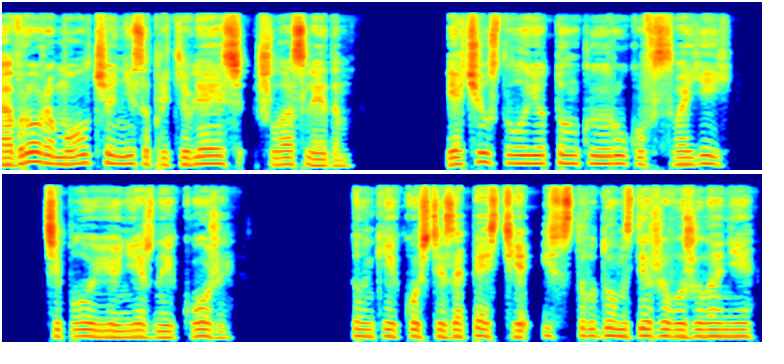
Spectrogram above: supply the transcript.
Аврора, молча, не сопротивляясь, шла следом. Я чувствовал ее тонкую руку в своей, тепло ее нежной кожи, тонкие кости запястья и с трудом сдерживал желание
